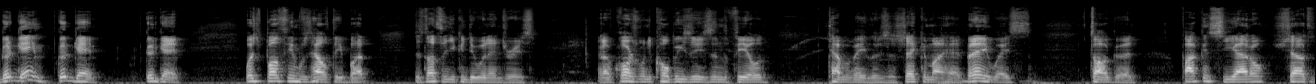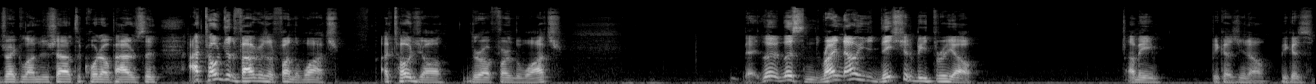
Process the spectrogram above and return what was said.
Good game. Good game. Good game. Which both teams was healthy, but there's nothing you can do with injuries. And of course, when Cole Beasley's in the field, Tampa Bay loses. Shaking my head. But anyways, it's all good. Falcons, Seattle. Shout out to Drake London. Shout out to Cordarrelle Patterson. I told you the Falcons are fun to watch. I told y'all they're up fun to watch. Listen, right now they should be 3 0. I mean, because, you know, because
